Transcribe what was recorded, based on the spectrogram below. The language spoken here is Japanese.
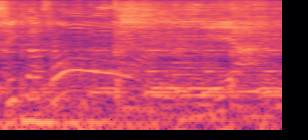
しかいや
